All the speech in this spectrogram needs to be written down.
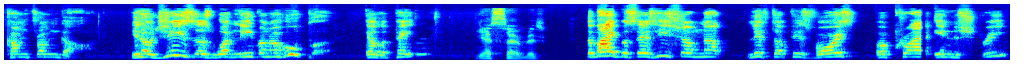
come from God. You know, Jesus wasn't even a hooper, Elder Payton. Yes, sir, Bishop. The Bible says he shall not lift up his voice or cry in the street,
